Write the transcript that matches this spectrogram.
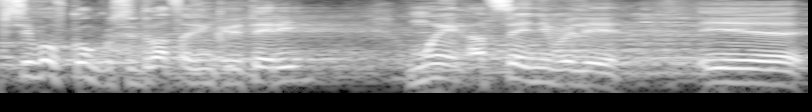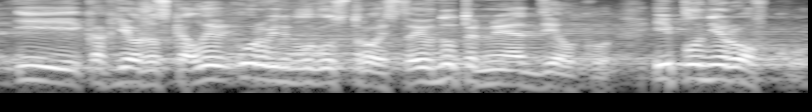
Всего в конкурсе 21 критерий. Мы оценивали и, и, как я уже сказал, и уровень благоустройства, и внутреннюю отделку, и планировку,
